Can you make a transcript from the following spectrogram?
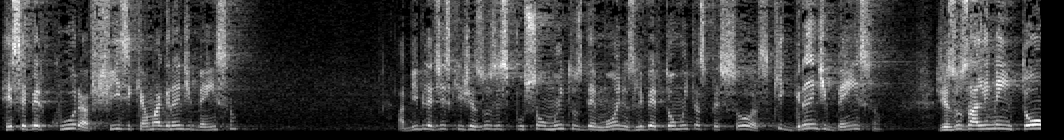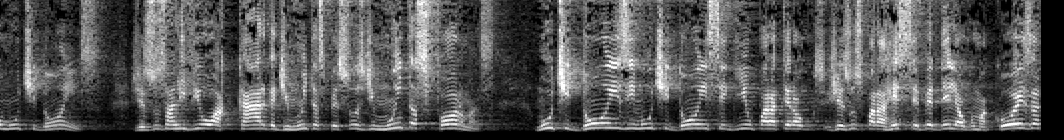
receber cura física é uma grande bênção. A Bíblia diz que Jesus expulsou muitos demônios, libertou muitas pessoas. Que grande bênção! Jesus alimentou multidões. Jesus aliviou a carga de muitas pessoas de muitas formas. Multidões e multidões seguiam para ter Jesus para receber dele alguma coisa,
